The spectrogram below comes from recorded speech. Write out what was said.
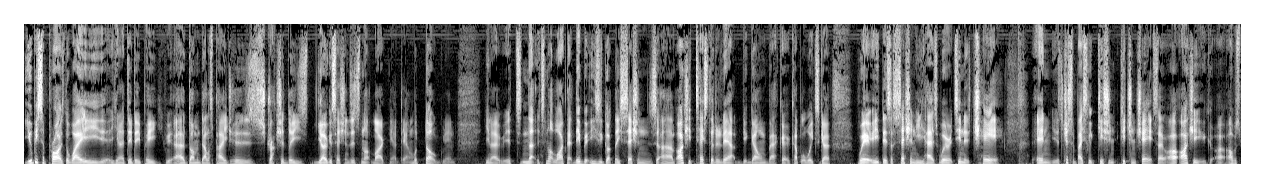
you'll be surprised the way you know DDP uh, Diamond Dallas Page has structured these yoga sessions. It's not like you know downward dog and you know it's not it's not like that. They've got, he's got these sessions. Um, I actually tested it out going back a couple of weeks ago, where he, there's a session he has where it's in a chair. And it's just a basically kitchen kitchen chair. So I, I actually I, I was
